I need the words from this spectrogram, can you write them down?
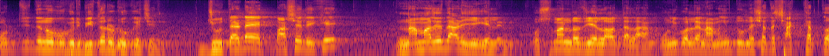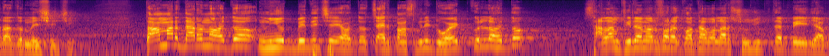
মসজিদে নবীর ভিতরে ঢুকেছেন। জুতাটা এক পাশে রেখে নামাজে দাঁড়িয়ে গেলেন ওসমান রাজিয়াল্লাহ তালান উনি বললেন আমি কিন্তু উনার সাথে সাক্ষাৎ করার জন্য এসেছি। তো আমার ধারণা হয়তো নিয়ত বেঁধেছে হয়তো চার পাঁচ মিনিট ওয়েট করলে হয়তো সালাম ফিরানোর পরে কথা বলার সুযোগটা পেয়ে যাব।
